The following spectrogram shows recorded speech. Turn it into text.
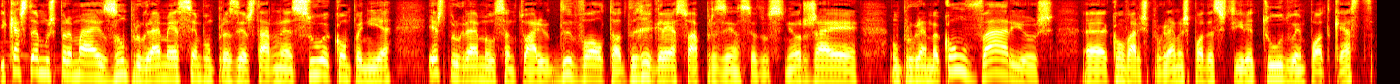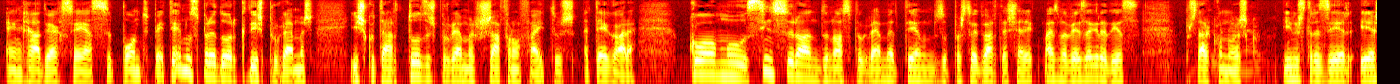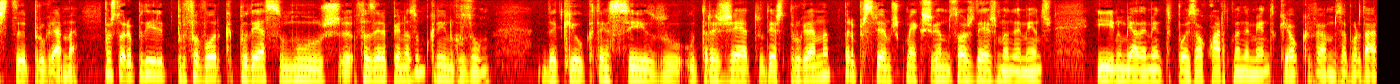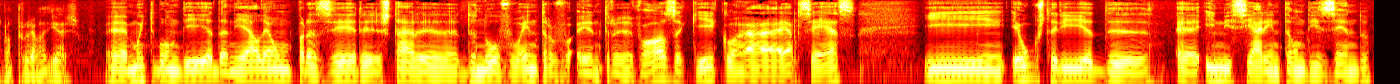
E cá estamos para mais um programa. É sempre um prazer estar na sua companhia. Este programa, O Santuário, de volta ou de regresso à presença do Senhor, já é um programa com vários, uh, com vários programas. Pode assistir a tudo em podcast, em radiorcs.pt, no separador que diz programas e escutar todos os programas que já foram feitos até agora. Como sincerone do nosso programa, temos o pastor Eduardo Teixeira, que mais uma vez agradeço por estar connosco e nos trazer este programa. Pastor, eu pedi-lhe, por favor, que pudéssemos eh, fazer apenas um pequenino resumo daquilo que tem sido o trajeto deste programa para percebermos como é que chegamos aos 10 mandamentos e, nomeadamente, depois ao quarto mandamento, que é o que vamos abordar no programa de hoje. É, muito bom dia, Daniel. É um prazer estar eh, de novo entre, entre vós aqui com a RCS e eu gostaria de uh, iniciar então dizendo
